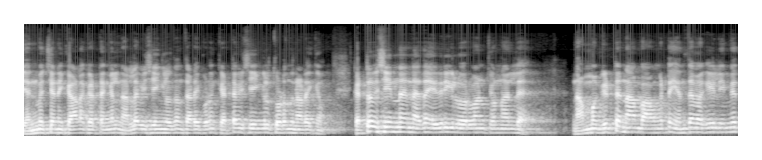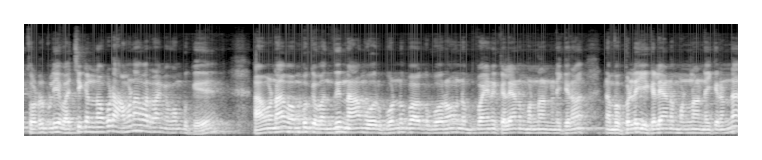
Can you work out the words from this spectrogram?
ஜென்மச்சனை காலகட்டங்கள் நல்ல விஷயங்கள் தான் தடைப்படும். கெட்ட விஷயங்கள் தொடர்ந்து நடக்கும். கெட்ட விஷயம்னா என்ன தான் எதிரிகள் வருவான்னு சொன்னால நம்மக்கிட்ட நாம் அவங்ககிட்ட எந்த வகையிலையுமே தொடர்புலையே வச்சுக்கலனா கூட அவனாக வர்றாங்க வம்புக்கு. அவனாக வம்புக்கு வந்து நாம் ஒரு பொண்ணு பார்க்க போகிறோம் நம்ம பையனுக்கு கல்யாணம் பண்ணான்னு நினைக்கிறோம் நம்ம பிள்ளைக்கு கல்யாணம் பண்ணலாம்னு நினைக்கிறோன்னா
